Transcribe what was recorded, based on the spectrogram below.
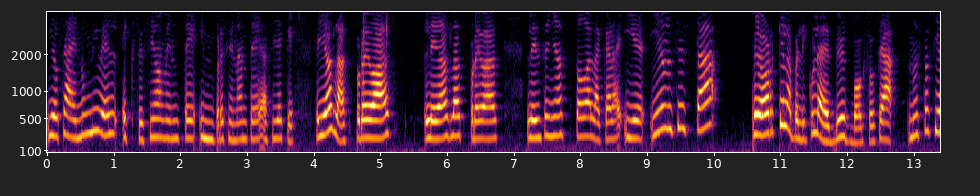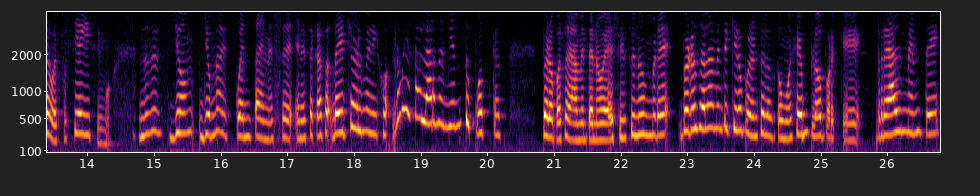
y, o sea, en un nivel excesivamente impresionante, así de que le llevas las pruebas, le das las pruebas, le enseñas toda la cara y, y él está peor que la película de Bird Box, o sea, no está ciego, está cieguísimo. Entonces yo, yo me doy cuenta en este, en este caso. De hecho, él me dijo, no vayas a hablar de mí en tu podcast. Pero pues obviamente no voy a decir su nombre. Pero solamente quiero ponérselos como ejemplo porque realmente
